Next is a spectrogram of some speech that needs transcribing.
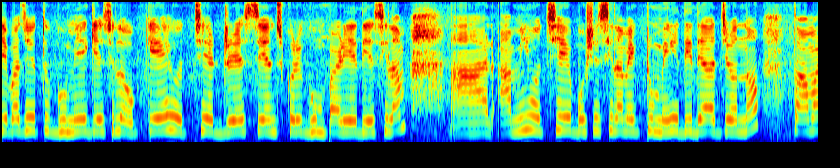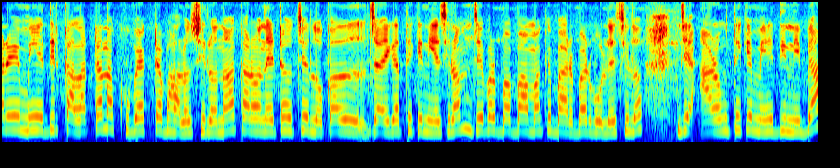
যেবা যেহেতু ঘুমিয়ে গিয়েছিল, ওকে হচ্ছে ড্রেস চেঞ্জ করে ঘুম পাড়িয়ে দিয়েছিলাম। আর আমি হচ্ছে বসেছিলাম একটু মেহেদি দেওয়ার জন্য। তো আমার এই মেহেদির কালারটা না খুব একটা ভালো ছিল না, কারণ এটা হচ্ছে লোকাল জায়গা থেকে নিয়েছিলাম। যেবার বাবা আমাকে বারবার বলেছিল যে আড়ং থেকে মেহেদি নিবা।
